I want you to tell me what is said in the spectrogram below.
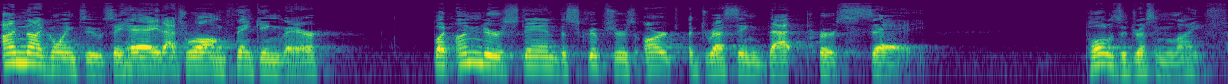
I'm not going to say, hey, that's wrong thinking there. But understand the scriptures aren't addressing that per se. Paul is addressing life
